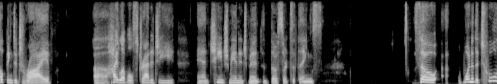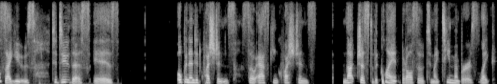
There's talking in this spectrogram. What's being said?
helping to drive uh, high level strategy and change management and those sorts of things. So uh, one of the tools I use to do this is open-ended questions. So asking questions not just to the client, but also to my team members, like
